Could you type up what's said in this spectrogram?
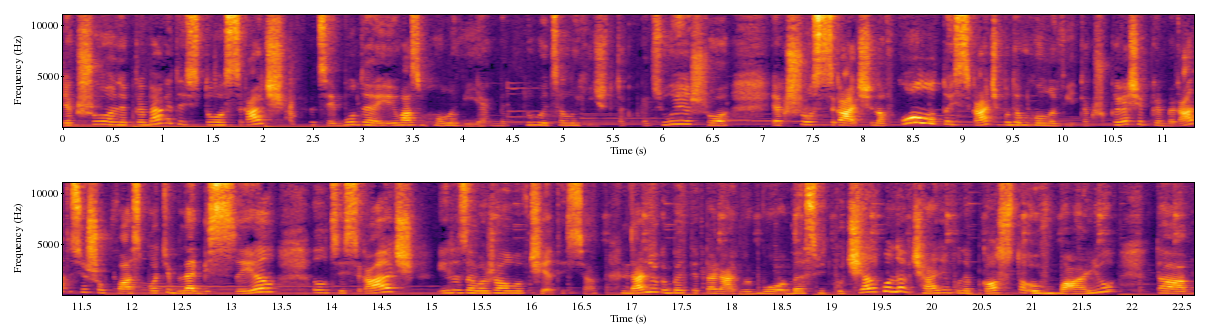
якщо не приберетесь, то срач цей буде і у вас в голові. Якби думаю, це логічно так працює, що якщо срач навколо, то й срач буде в голові. Так що краще прибиратися, щоб вас потім не бісив цей срач і не заважало вчитися. Далі робити перерви, бо без відпочинку навчання буде просто в балю та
